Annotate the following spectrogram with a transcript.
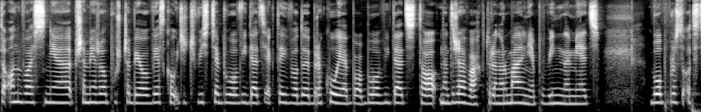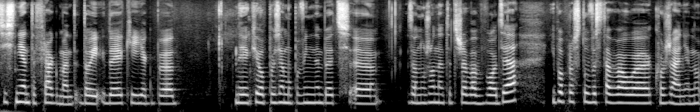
to on właśnie przemierzał Puszczę Białowieską i rzeczywiście było widać, jak tej wody brakuje, bo było widać to na drzewach, które normalnie powinny mieć, było po prostu odciśnięty fragment, do, do jakiej jakby, do jakiego poziomu powinny być y, zanurzone te drzewa w wodzie i po prostu wystawały korzenie. No,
